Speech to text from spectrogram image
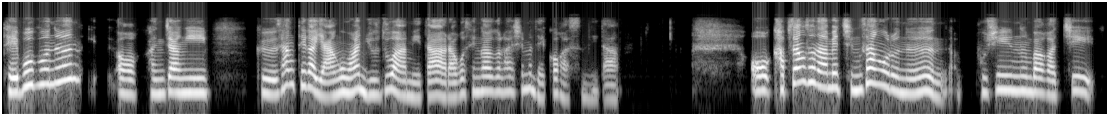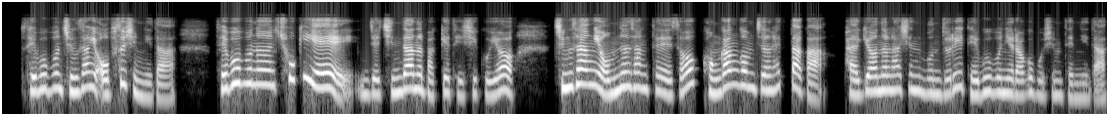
대부분은 어, 굉장히 그 상태가 양호한 유두암이다라고 생각을 하시면 될 것 같습니다. 어, 갑상선암의 증상으로는 보시는 바와 같이 대부분 증상이 없으십니다. 대부분은 초기에 이제 진단을 받게 되시고요. 증상이 없는 상태에서 건강검진을 했다가 발견을 하시는 분들이 대부분이라고 보시면 됩니다.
